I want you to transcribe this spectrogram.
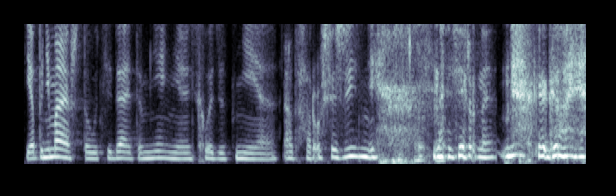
Я понимаю, что у тебя это мнение исходит не от хорошей жизни, наверное, мягко говоря.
